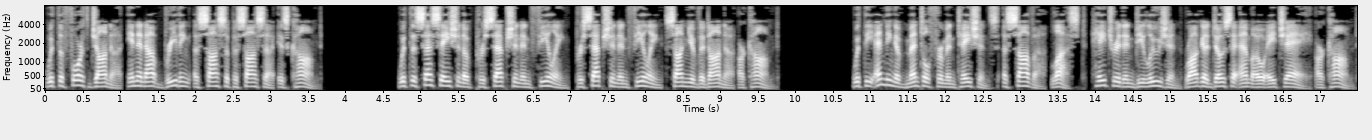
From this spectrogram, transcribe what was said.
With the fourth jhana, in and out breathing is calmed. With the cessation of perception and feeling, perception and feeling are calmed. With the ending of mental fermentations asava, lust, hatred and delusion raga dosa moha are calmed.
